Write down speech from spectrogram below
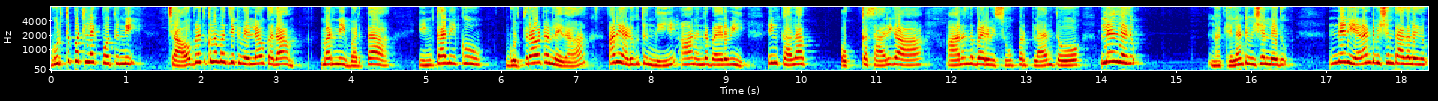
గుర్తుపట్టలేకపోతుంది. చావు బ్రతుకుల మధ్యకి వెళ్ళావు కదా. మరి నీ భర్త ఇంకా నీకు గుర్తు రావటం లేదా? అని అడుగుతుంది ఆనంద భైరవి. ఇంకా అలా ఒక్కసారిగా ఆనంద భైరవి సూపర్ ప్లాన్తో లేదు లేదు నాకు ఎలాంటి విషయం లేదు. నేను ఎలాంటి విషయం తాగలేదు.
